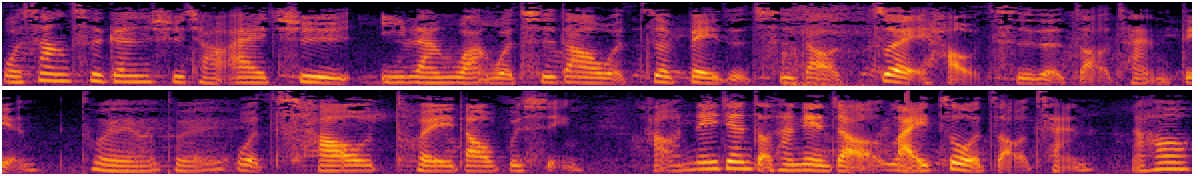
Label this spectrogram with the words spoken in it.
我上次跟徐巧爱去宜兰玩，我吃到我这辈子吃到最好吃的早餐店。对啊，对，我超推到不行。好，那间早餐店叫来做早餐，然后。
